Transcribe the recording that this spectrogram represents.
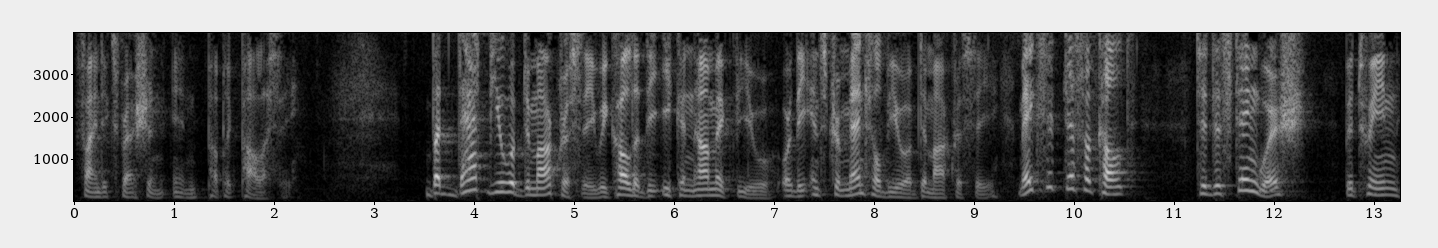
find expression in public policy. But that view of democracy, we call it the economic view or the instrumental view of democracy, makes it difficult to distinguish between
